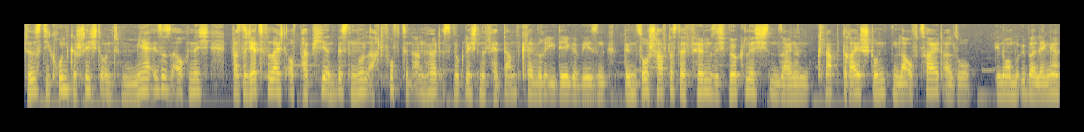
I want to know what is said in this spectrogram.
Das ist die Grundgeschichte und mehr ist es auch nicht. Was sich jetzt vielleicht auf Papier ein bisschen 0815 anhört, ist wirklich eine verdammt clevere Idee gewesen, denn so schafft es der Film sich wirklich in seinen knapp drei Stunden Laufzeit, also enorme Überlänge,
